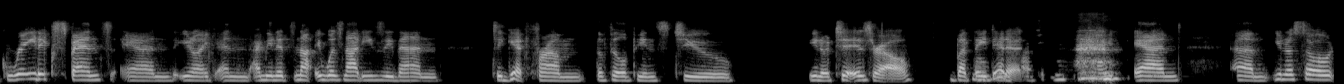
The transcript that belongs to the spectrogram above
great expense and you know like and i mean it's not it was not easy then to get from the philippines to you know, to Israel, but they did it. And um, you know, so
